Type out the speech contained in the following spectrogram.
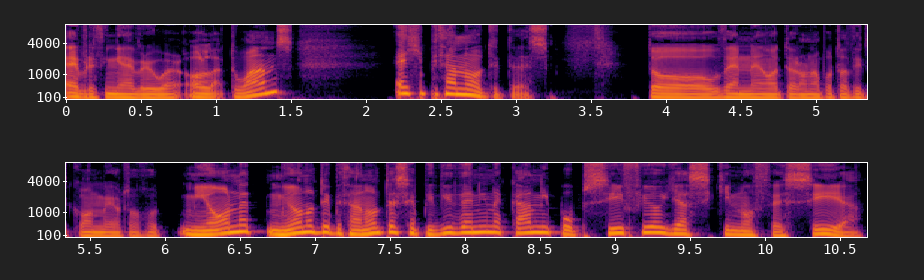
Everything Everywhere All at Once, έχει πιθανότητες το ουδέν νεότερο από το δυτικό μέτωπο. Μειώνονται οι πιθανότητες επειδή δεν είναι καν υποψήφιο για σκηνοθεσία.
